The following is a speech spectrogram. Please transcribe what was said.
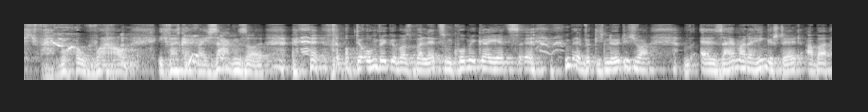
Ich war, wow, wow. Ich weiß gar nicht, was ich sagen soll. Ob der Umweg übers Ballett zum Komiker jetzt äh, wirklich nötig war, äh, sei mal dahingestellt. Aber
